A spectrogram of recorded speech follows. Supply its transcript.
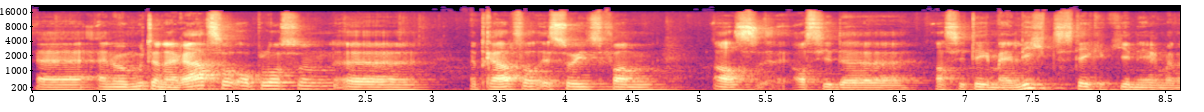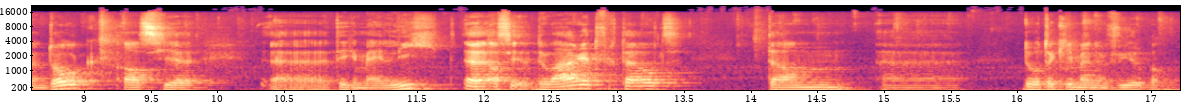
Eh, en we moeten een raadsel oplossen. Het raadsel is zoiets van... Als, als, je de, als je tegen mij liegt, steek ik je neer met een dolk. Als je eh, tegen mij liegt... eh, als je de waarheid vertelt, dan eh, dood ik je met een vuurbal.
